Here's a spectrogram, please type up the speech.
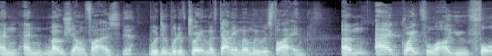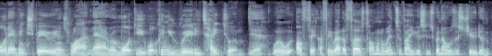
and, and most young fighters Yeah. would would have dreamed of done when we was fighting. Um, how grateful are you for them experience right now, and what do you what can you really take to them? Yeah, well, I think I think about the first time when I went to Vegas. It's when I was a student,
